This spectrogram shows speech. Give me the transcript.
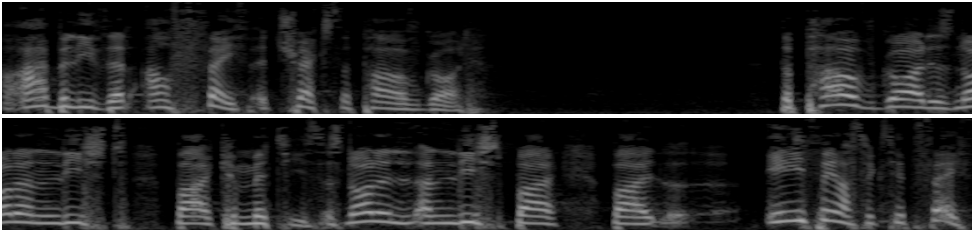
I believe that our faith attracts the power of God. The power of God is not unleashed by committees. It's not unleashed by, by anything else except faith.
